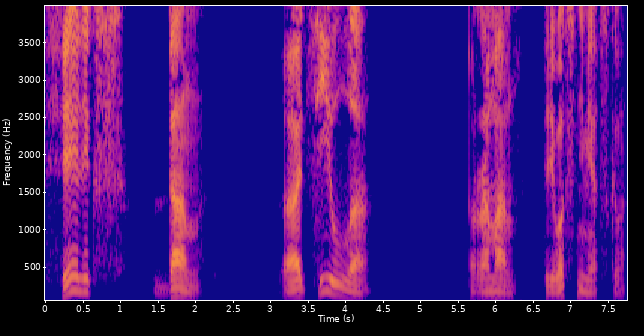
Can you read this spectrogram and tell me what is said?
Феликс Дан Атилла Роман. Перевод с немецкого.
